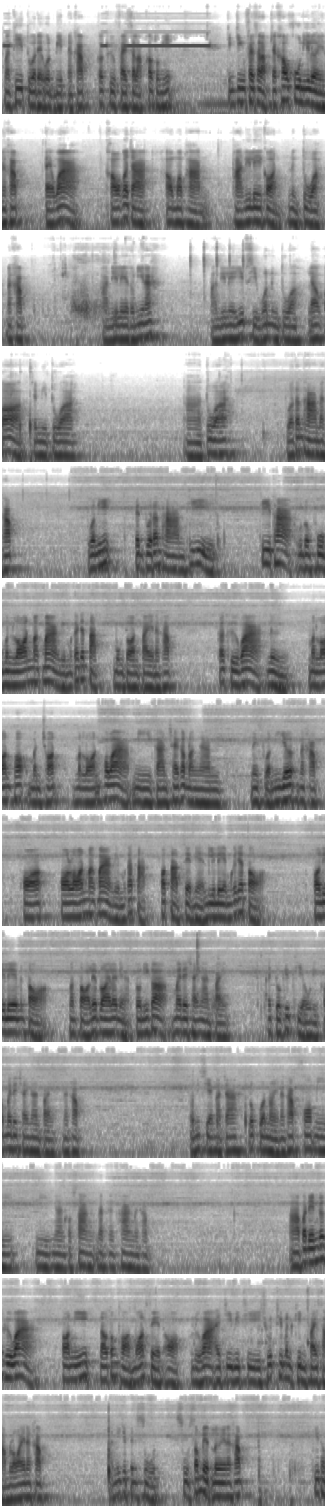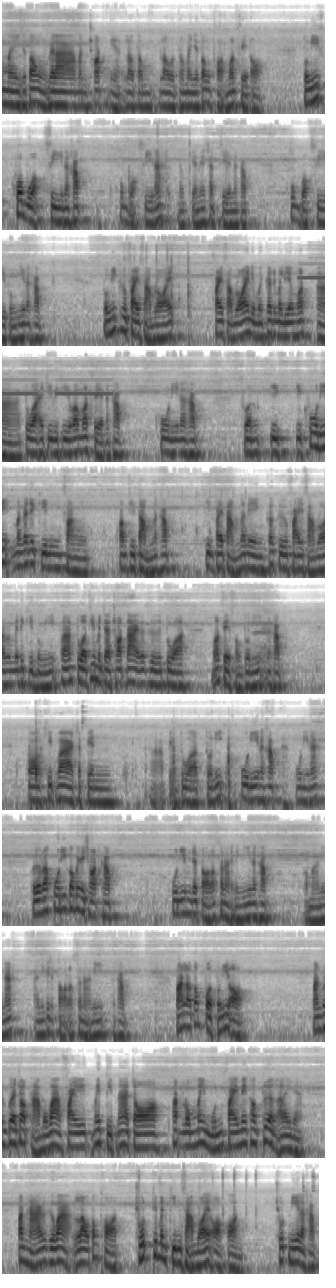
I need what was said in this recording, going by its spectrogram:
มาที่ตัวไดโอดบิดนะครับ ก็คือไฟสลับเข้าตรงนี้ จริง ๆ ไฟสลับจะเข้าคู่นี้เลยนะครับ แต่ว่าเขาก็จะเอามาผ่านผ่านดีเลย์ก่อน 1 ตัวนะครับ ผ่านดีเลย์ตัวนี้นะผ่านดีเลย์24โวลต์หนึ่งตัว แล้วก็จะมีตัวอ่าตัวตัวต้านทานนะครับ ตัวนี้เป็นตัวต้านทานที่ที่ถ้าอุณหภูมิมันร้อนมากๆเนี่ยมันก็จะตัดวงจรไปนะครับ ก็คือว่า 1 มันร้อนเพราะมันช็อต มันร้อนเพราะว่ามีการใช้กำลังงานในส่วนนี้เยอะนะครับ พอพอร้อนมากๆเนี่ยมันก็ตัด พอตัดเสร็จเนี่ยรีเลย์มันก็จะต่อ พอรีเลย์มันต่อ มันต่อเรียบร้อยแล้วเนี่ย ตัวนี้ก็ไม่ได้ใช้งานไป ไอตัวคลิปเขียวนี่ก็ไม่ได้ใช้งานไปนะครับ ตอนนี้เสียงอาจจะรบกวนหน่อยนะครับ เพราะมีมีงานก่อสร้างด้านข้างๆนะครับอ่าประเด็นก็คือว่า ตอนนี้เราต้องถอดมอสเฟตออก หรือว่า IGBT ชุดที่มันกินไฟ 300 นะครับ อันนี้จะเป็นสูตรสูตรสำเร็จเลยนะครับ ที่ทำไมจะต้องเวลามันช็อตเนี่ยเราทำเราทำไมจะต้องถอดมอสเฟตออก ตรงนี้ขั้วบวก C นะครับขั้วบวก C นะเดี๋ยวเขียนให้ชัดเจนนะครับขั้วบวก C ตรงนี้นะครับ ตรงนี้คือไฟ 300 ไฟ 300เนี่ยมันก็จะมาเลี้ยงมอสอ่าตัว IGBT ว่ามอสเฟตนะครับ คู่นี้นะครับ ส่วนอีกอีกคู่นี้มันก็จะกินฝั่ง ความถี่ต่ำนะครับ กินไฟต่ำนั่นเองก็คือไฟ 300 มันไม่ได้กินตรงนี้ เพราะฉะนั้นตัวที่มันจะช็อตได้ก็คือตัวมอสเฟตสองตัวนี้นะครับ ก็คิดว่าจะเป็นเป็นตัวตัวนี้คู่นี้นะครับคู่นี้นะเพิ่มว่าคู่นี้ก็ไม่ได้ช็อตครับคู่นี้มันจะต่อลักษณะอย่างนี้นะครับ ประมาณนี้นะ อันนี้ก็จะต่อลักษณะนี้นะครับเพราะฉะนั้นเราต้องปลดตัวนี้ออกมันเพื่อนๆชอบถามผมว่าไฟไม่ติดหน้าจอ พัดลมไม่หมุนไฟไม่เข้าเครื่องอะไรเนี่ย ปัญหาก็คือว่าเราต้องถอด ชุดที่มันกิน 300 ออกก่อน ชุดนี้แหละครับ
